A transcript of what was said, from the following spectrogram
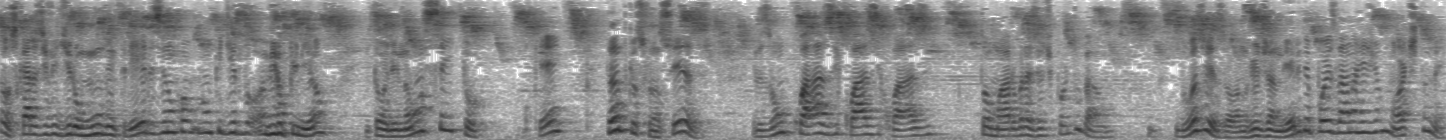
os caras dividiram o mundo entre eles e não, não pediram a minha opinião. Então ele não aceitou, ok? Tanto que os franceses, eles vão quase, quase, quase tomar o Brasil de Portugal. Duas vezes, ó, no Rio de Janeiro e depois lá na região norte também.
